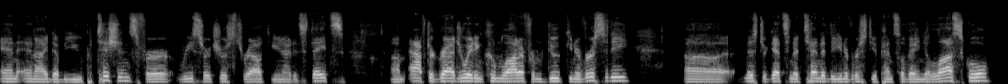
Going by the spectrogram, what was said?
and NIW petitions for researchers throughout the United States. Um, after graduating cum laude from Duke University, uh, Mr. Getson attended the University of Pennsylvania Law School,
